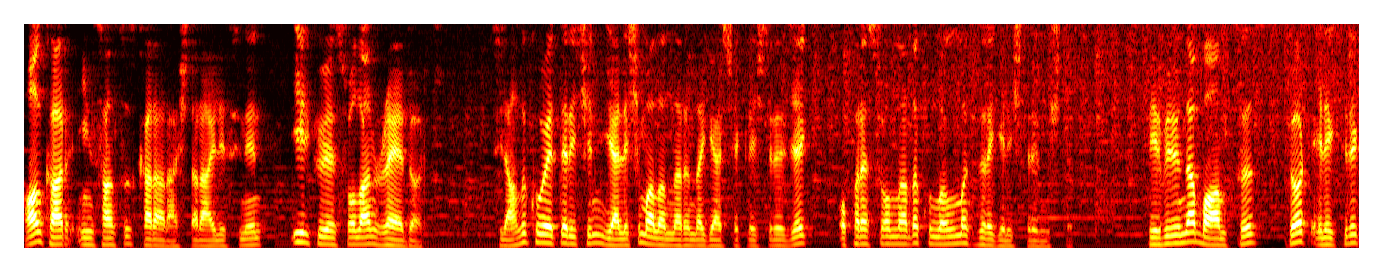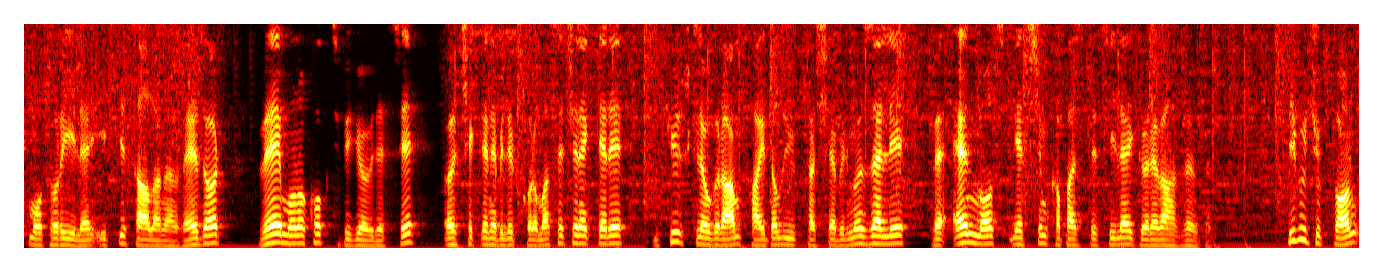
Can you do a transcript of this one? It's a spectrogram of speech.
Alkar insansız kara araçlar ailesinin ilk üyesi olan R4. Silahlı kuvvetler için yerleşim alanlarında gerçekleştirilecek operasyonlarda kullanılmak üzere geliştirilmiştir. Birbirinden bağımsız 4 elektrik motoru ile itki sağlanan R4 ve monokok tipi gövdesi, ölçeklenebilir koruma seçenekleri, 200 kilogram faydalı yük taşıyabilme özelliği ve en-nos iletişim kapasitesiyle göreve hazırdır. 1,5 ton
